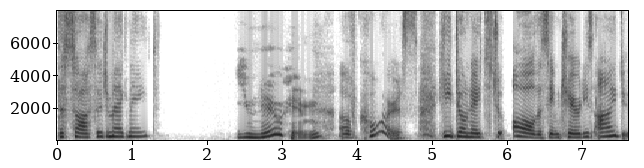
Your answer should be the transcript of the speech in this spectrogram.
The sausage magnate? You know him? Of course. He donates to all the same charities I do.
